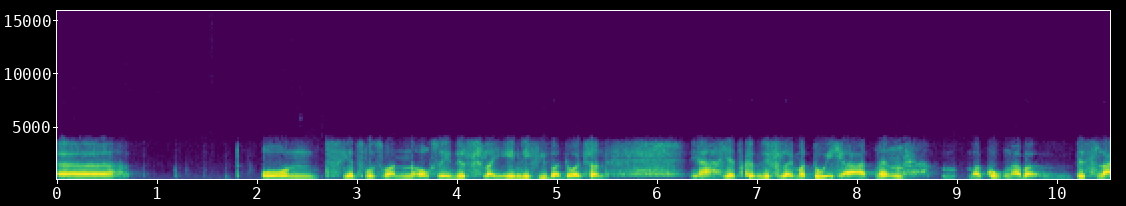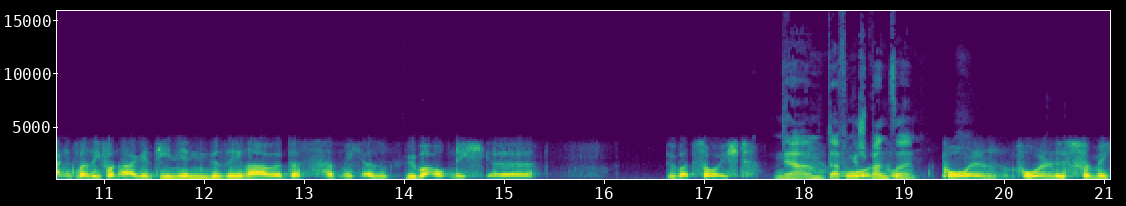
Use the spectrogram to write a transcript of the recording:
Äh, und jetzt muss man auch sehen, das ist vielleicht ähnlich wie bei Deutschland. Ja, jetzt können sie vielleicht mal durchatmen. Mal gucken, aber bislang, was ich von Argentinien gesehen habe, das hat mich also überhaupt nicht äh, überzeugt. Ja, darf man gespannt und, sein. Und Polen, Polen ist für mich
